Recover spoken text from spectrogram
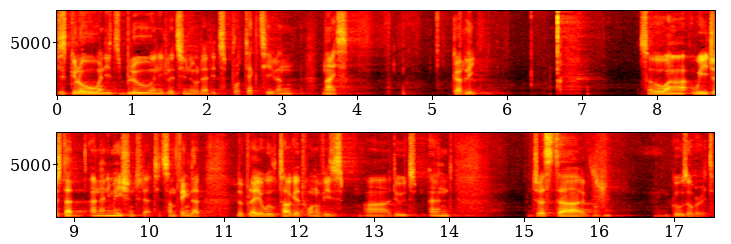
this glow, and it's blue, and it lets you know that it's protective and nice. Cuddly. So uh, we just add an animation to that. It's something that the player will target one of his uh, dudes and just uh, goes over it.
